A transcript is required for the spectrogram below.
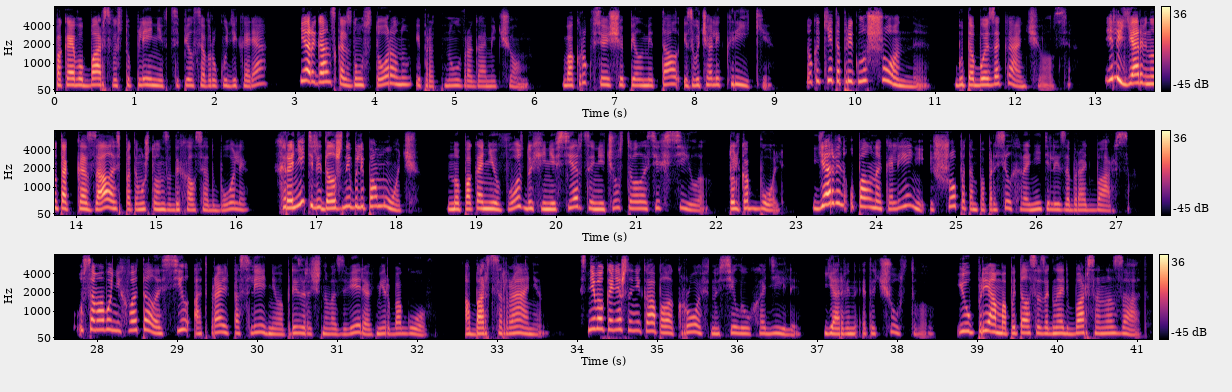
Пока его барс в выступлении вцепился в руку дикаря, Ярган скользнул в сторону и проткнул врага мечом. Вокруг все еще пел металл и звучали крики, но какие-то приглушенные, будто бой заканчивался. Или Ярвину так казалось, потому что он задыхался от боли. Хранители должны были помочь, но пока ни в воздухе, ни в сердце не чувствовалась их сила, только боль. Ярвин упал на колени и шепотом попросил хранителей забрать Барса. У самого не хватало сил отправить последнего призрачного зверя в мир богов. А Барс ранен. С него, конечно, не капала кровь, но силы уходили. Ярвин это чувствовал. И упрямо пытался загнать Барса назад.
